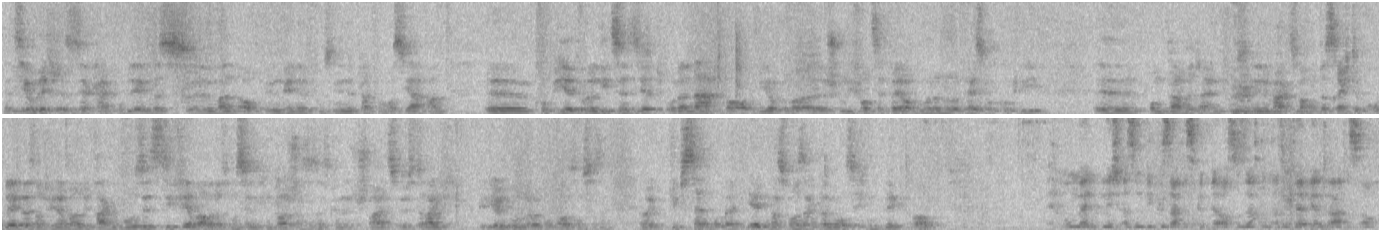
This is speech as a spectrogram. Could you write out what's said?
Theoretisch ist es ja kein Problem, dass äh, man auch irgendwie eine funktionierende Plattform aus Japan äh, kopiert oder lizenziert oder nachbaut, wie auch immer. Äh, StudiVZ war ja auch nur eine Facebook-Kopie äh, um damit einen funktionierenden Markt zu machen. Und das rechte Problem ist natürlich immer die Frage, wo sitzt die Firma, aber das muss ja nicht in Deutschland sein, das kann in der Schweiz, Österreich, irgendwo in Europa, was muss das sein. Aber gibt es da im Moment irgendwas, wo man sagt, da lohnt sich ein Blick drauf? Im Moment nicht. Also wie gesagt, es gibt ja auch so Sachen, also DeviantArt ist auch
